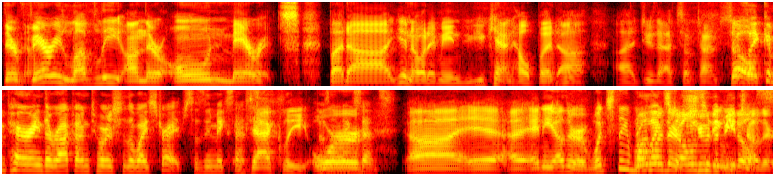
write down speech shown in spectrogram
They're very lovely on their own merits, but uh, you know what I mean. You can't help but uh, uh, do that sometimes. So Mm-hmm. It's like comparing the Raconteurs to the White Stripes. Doesn't make sense? exactly, Doesn't or make sense. uh, uh, any other. What's the one Rolling where they're Stones to the shooting each other?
